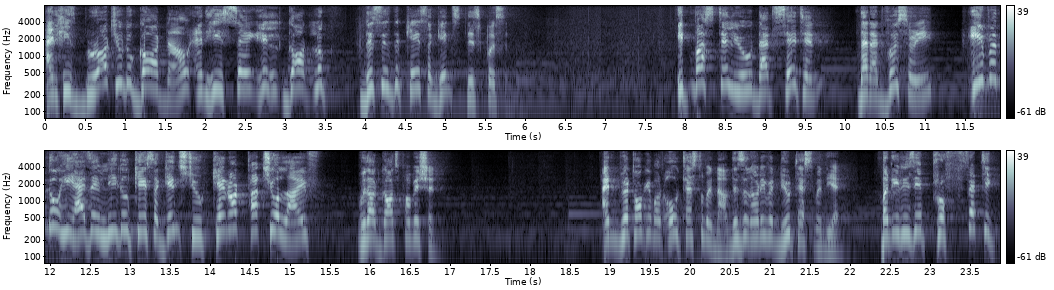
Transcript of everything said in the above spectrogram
And he's brought you to God now, and he's saying, hey, God, look, this is the case against this person. It must tell you that Satan, that adversary, even though he has a legal case against you, cannot touch your life without God's permission. And we're talking about Old Testament now. This is not even New Testament yet. But it is a prophetic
